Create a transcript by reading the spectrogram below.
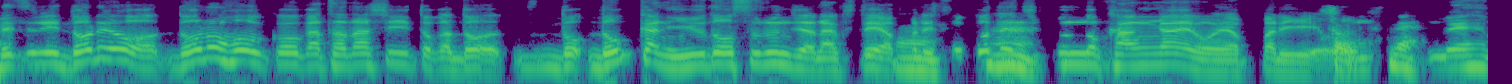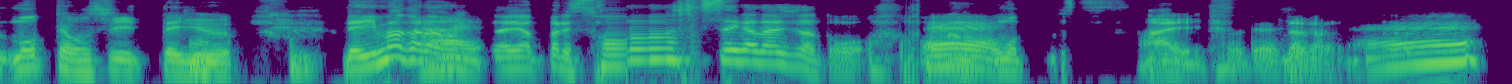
別にどれを、どの方向が正しいとか、ど、ど、どっかに誘導するんじゃなくて、やっぱりそこで自分の考えをやっぱり、ね。ね、持ってほしいっていう。で、今からの時代やっぱりその姿勢が大事だと、あええの思ってます。はい。そうですだからね。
